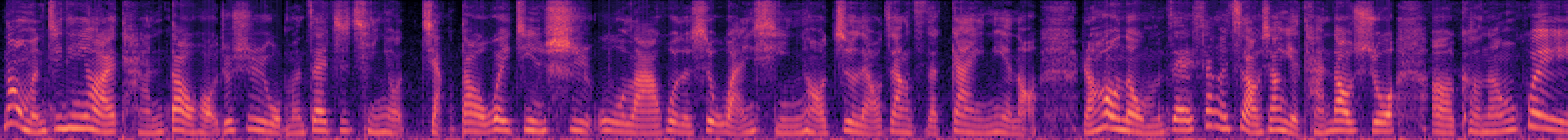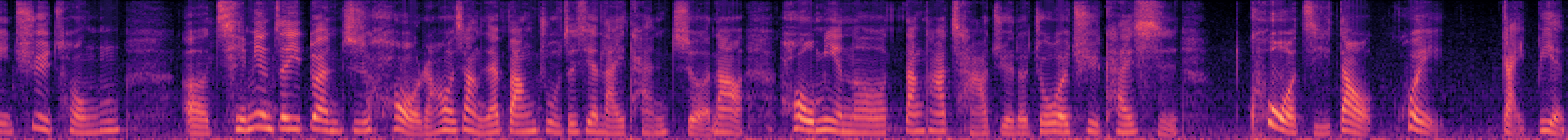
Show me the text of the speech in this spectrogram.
那我们今天要来谈到哈，就是我们在之前有讲到未尽事物啦，或者是完形哈治疗这样子的概念哦。然后呢，我们在上一次好像也谈到说，呃，可能会去从呃前面这一段之后，然后像你在帮助这些来谈者，那后面呢，当他察觉的，就会去开始扩及到会。改变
